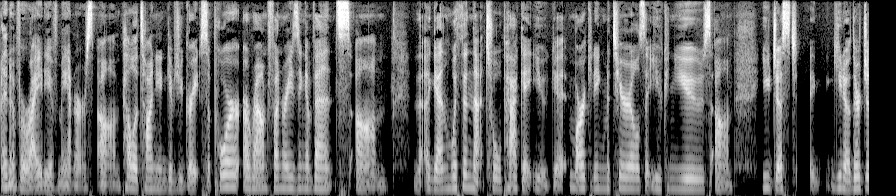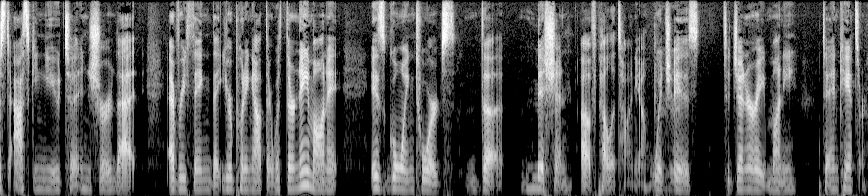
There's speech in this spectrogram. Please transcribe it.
in a variety of manners. Um, Pelotonia gives you great support around fundraising events. Um, again, within that tool packet, you get marketing materials that you can use. Um, you just, you know, they're just asking you to ensure that everything that you're putting out there with their name on it is going towards the mission of Pelotonia, which Mm-hmm. is to generate money to end cancer.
